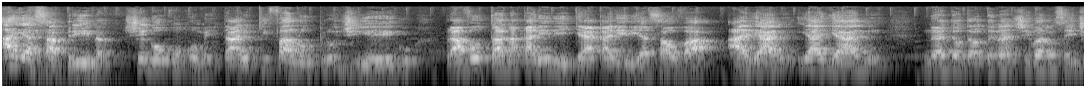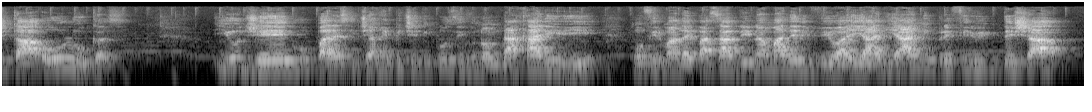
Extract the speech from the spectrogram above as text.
Aí a Sabrina chegou com um comentário que falou pro Diego para voltar na Cariri, que é a Cariri ia salvar a Ariane e a Ariane não ia ter outra alternativa a não ser indicar o Lucas. E o Diego parece que tinha repetido inclusive o nome da Cariri, confirmado aí pra Sabrina, mas ele viu aí a Ariane e preferiu deixar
